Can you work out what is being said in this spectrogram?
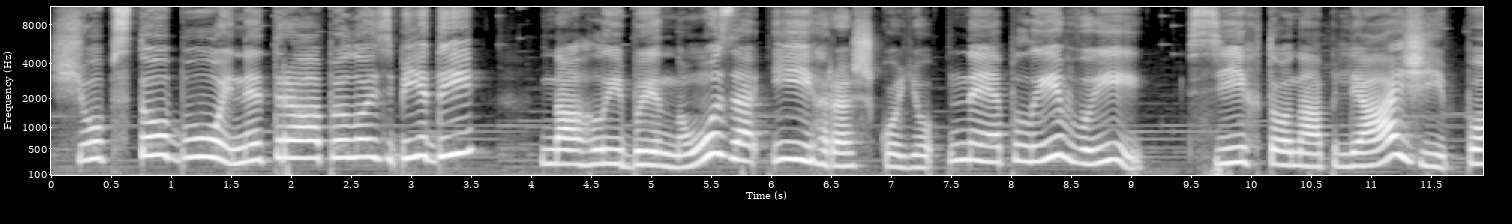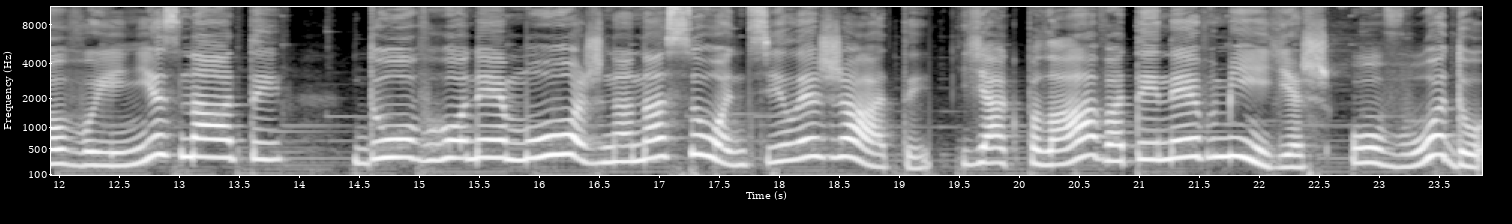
щоб з тобою не трапилось біди. На глибину за іграшкою не пливи. Всі, хто на пляжі, повинні знати. Довго не можна на сонці лежати. Як плавати не вмієш, у воду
